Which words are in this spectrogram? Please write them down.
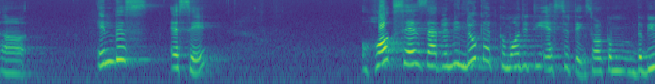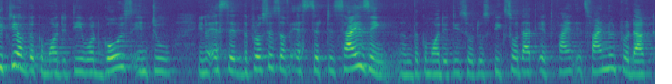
Uh, in this essay, Haug says that when we look at commodity aesthetics or the beauty of the commodity, what goes into you know the process of aestheticizing um, the commodity so to speak so that it its final product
